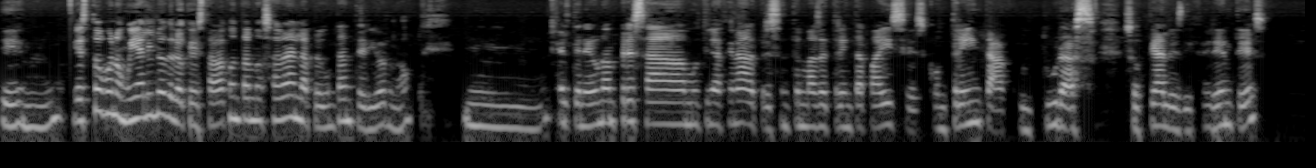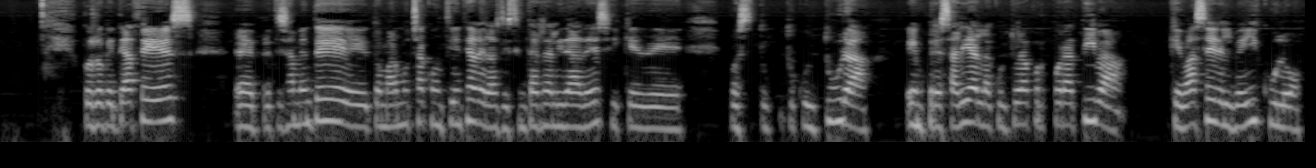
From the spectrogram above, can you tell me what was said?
Em, esto, bueno, muy al hilo de lo que estaba contando Sara en la pregunta anterior, ¿no? Mm, el tener una empresa multinacional presente en más de 30 países, con 30 culturas sociales diferentes, pues lo que te hace es eh, precisamente tomar mucha conciencia de las distintas realidades y que de pues tu, tu cultura empresarial, la cultura corporativa, que va a ser el vehículo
